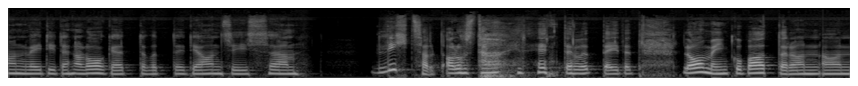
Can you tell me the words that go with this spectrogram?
on veidi tehnoloogiaettevõtteid ja on siis äh, lihtsalt alustavaid ettevõtteid, et loomeinkubaator on, on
